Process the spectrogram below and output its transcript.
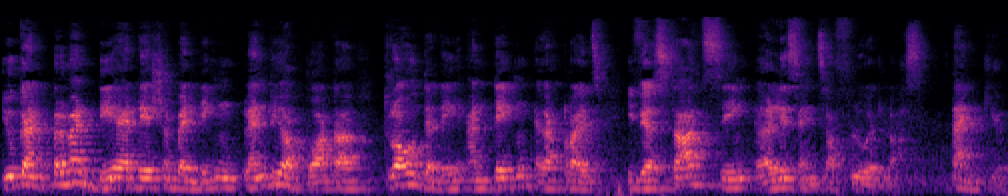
You can prevent dehydration by drinking plenty of water throughout the day and taking electrolytes if you start seeing early signs of fluid loss. Thank you.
